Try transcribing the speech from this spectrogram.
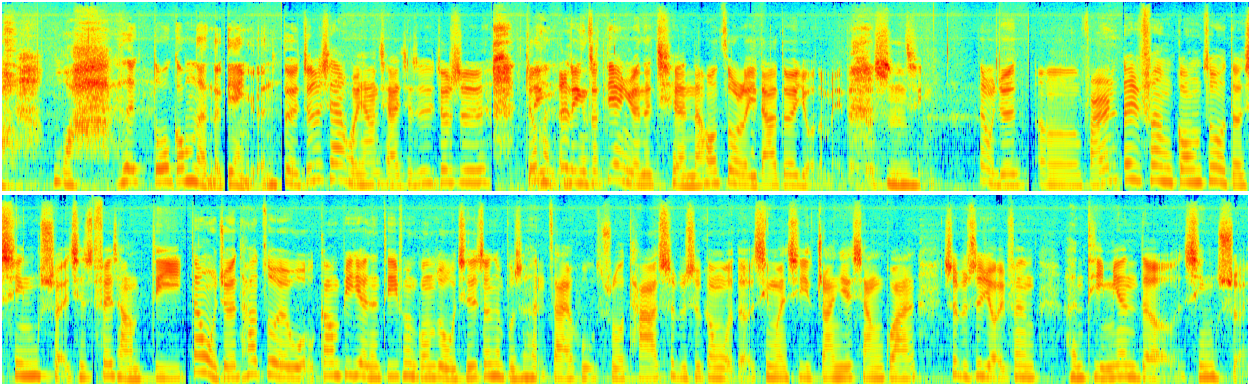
哇，是多功能的店员。对，就是现在回想起来，其实就是领领着店员的钱，然后做了一大堆有的没的的事情。但我觉得，嗯，反正这份工作的薪水其实非常低。但我觉得，他作为我刚毕业的第一份工作，我其实真的不是很在乎，说他是不是跟我的新闻系专业相关，是不是有一份很体面的薪水。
